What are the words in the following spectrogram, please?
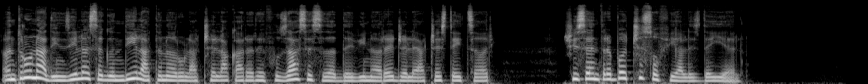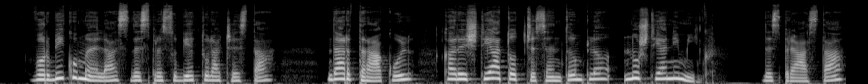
Într-una din zile se gândi la tânărul acela care refuzase să devină regele acestei țări și se întrebă ce s-o fi ales de el. Vorbi cu Melas despre subiectul acesta, dar tracul, care știa tot ce se întâmplă, nu știa nimic despre asta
